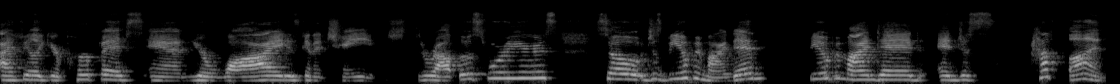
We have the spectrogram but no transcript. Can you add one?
I feel like your purpose and your why is going to change throughout those four years. So just be open minded, be open minded, and just have fun.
